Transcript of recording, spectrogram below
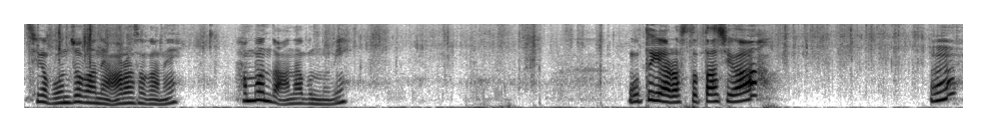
지가 먼저 가네, 알아서 가네. 한 번도 안 와본 놈이. 어떻게 알았어, 따시가? 응?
